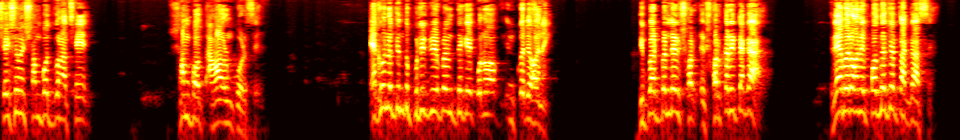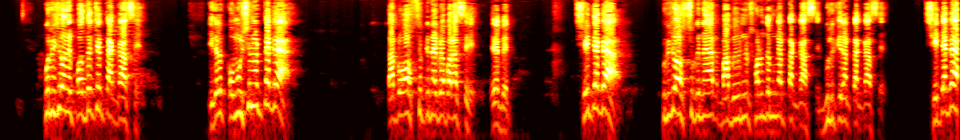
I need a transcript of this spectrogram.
সেই সময় সম্পদ আছে, সম্পদ আহরণ করছে। এখনও কিন্তু পুলিশ ডিপার্টমেন্ট থেকে কোনো ইনকোয়ারি হয় নাই। ডিপার্টমেন্টের সরকারি টাকা র্যাবের অনেক পঞ্চাশের টাকা আছে। পুলিশের অনেক পঞ্চাশের টাকা আছে। এগুলো কমিশনের টাকা। তারপর অস্ত্র কেনার ব্যাপার আছে র্যাবের সেই টাকা পুলিশ অস্ত্র কেনার বা বিভিন্ন সরঞ্জাম কেনার টাকা আছে, গুলি কেনার টাকা আছে। সেই টাকা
